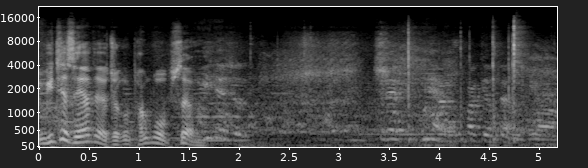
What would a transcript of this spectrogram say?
밑에서 해야 돼요. 저거 방법 없어요. 밑에서 트랩 분해할 수밖에 없다 그죠?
